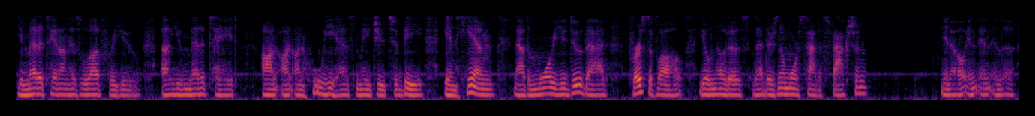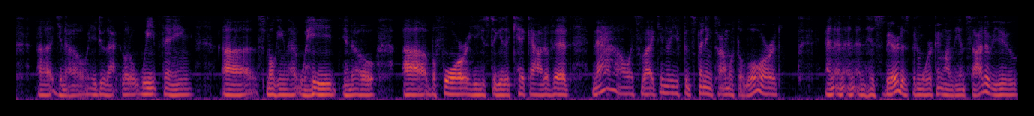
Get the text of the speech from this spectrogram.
you meditate on His love for you, uh, you meditate. On, on, on who he has made you to be in him. Now, the more you do that, first of all, you'll notice that there's no more satisfaction you know, in, in, in the, uh, you know, when you do that little weed thing, uh, smoking that weed, you know, uh, before you used to get a kick out of it. Now it's like, you know, you've been spending time with the Lord and, and, and and His Spirit has been working on the inside of you.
